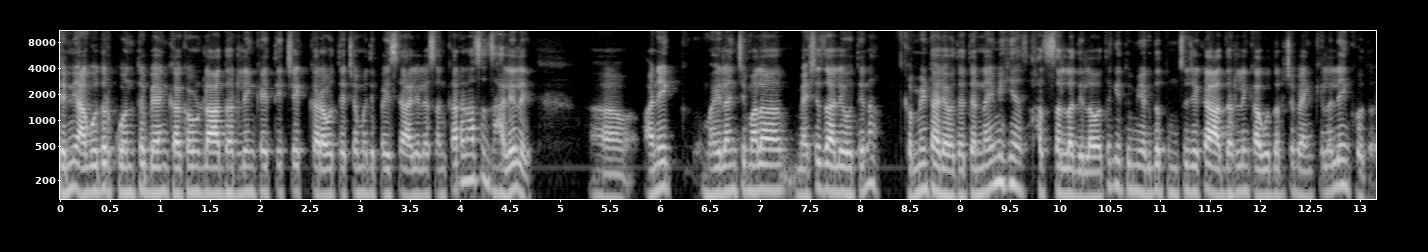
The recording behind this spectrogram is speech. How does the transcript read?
त्यांनी अगोदर कोणतं बँक अकाउंटला आधार लिंक आहे ते चेक करावं. त्याच्यामध्ये पैसे आलेले असतात कारण असं झालेलं आहे. अनेक महिलांचे मला मेसेज आले होते ना कमेंट आल्या होत्या त्यांनाही मी हा- हाच सल्ला दिला होता की तुम्ही एकदा तुमचं जे काय आधार लिंक अगोदरच्या बँकेला लिंक होतं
